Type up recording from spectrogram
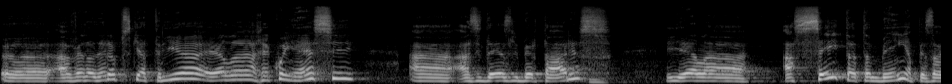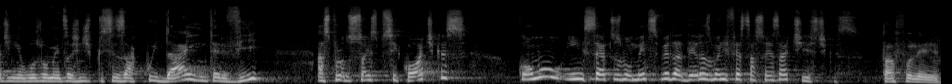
Uh, a verdadeira psiquiatria, ela reconhece a, as ideias libertárias hum. e ela aceita também, apesar de em alguns momentos a gente precisar cuidar e intervir, as produções psicóticas como, em certos momentos, verdadeiras manifestações artísticas. Toffoli,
